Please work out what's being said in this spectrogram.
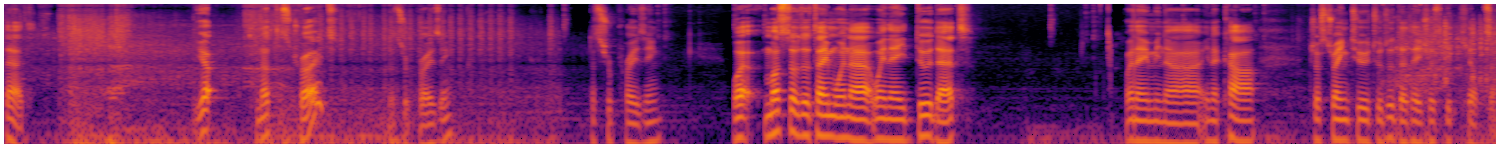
That. Yep. Not destroyed? That's surprising. That's surprising. Well, most of the time when I when I do that, when I'm in a in a car, just trying to to do that, I just get killed. So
